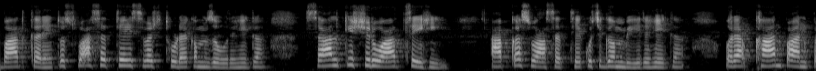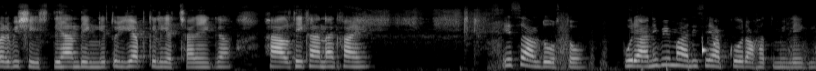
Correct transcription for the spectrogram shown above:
बात करें तो स्वास्थ्य इस वर्ष थोड़ा कमज़ोर रहेगा। साल की शुरुआत से ही आपका स्वास्थ्य कुछ गंभीर रहेगा और आप खान पान पर विशेष ध्यान देंगे तो ये आपके लिए अच्छा रहेगा। हेल्थी खाना खाएँ। इस साल दोस्तों, पुरानी बीमारी से आपको राहत मिलेगी।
